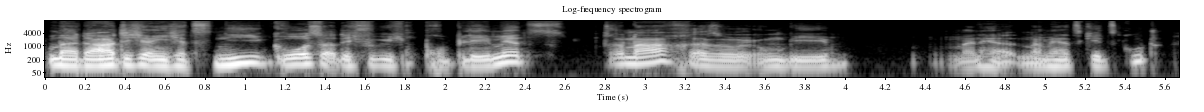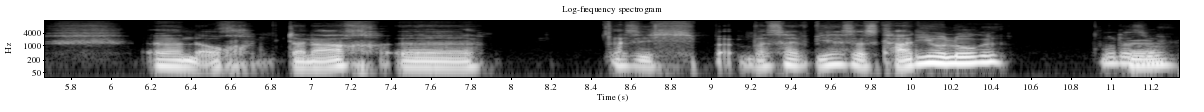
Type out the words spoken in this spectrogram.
aber da hatte ich eigentlich jetzt nie großartig wirklich ein Problem jetzt danach. Also irgendwie, mein Her meinem Herz geht's gut. Und auch danach, äh, als ich, was heißt, wie heißt das, Kardiologe oder so, Mhm.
